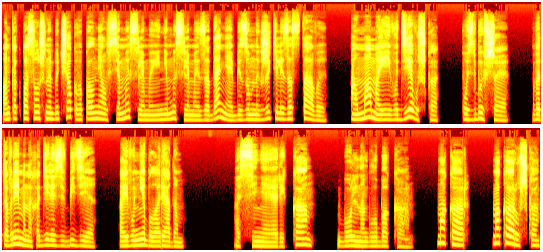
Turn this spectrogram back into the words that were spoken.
Он, как послушный бычок, выполнял все мыслимые и немыслимые задания безумных жителей заставы. А мама и его девушка, пусть бывшая, в это время находились в беде, а его не было рядом. А синяя река Больно глубока. «Макар, Макарушка!»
